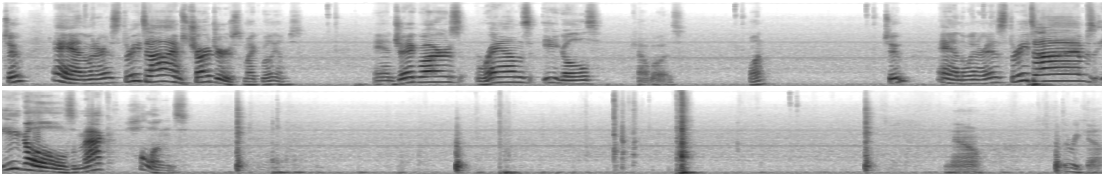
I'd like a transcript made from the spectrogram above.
two, and the winner is three times Chargers, Mike Williams. And Jaguars, Rams, Eagles, Cowboys. One, two, and the winner is three times Eagles, Mack Hollins. Now, the recap.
